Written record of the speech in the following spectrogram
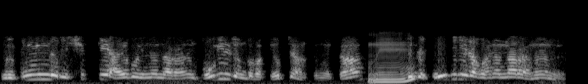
우리 국민들이 쉽게 알고 있는 나라는 독일 정도밖에 없지 않습니까? 네. 근데 독일이라고 하는 나라는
